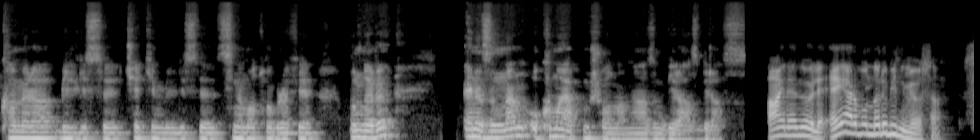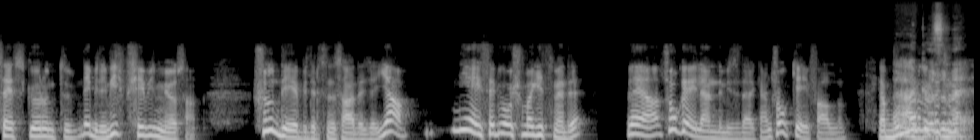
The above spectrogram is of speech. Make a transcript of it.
kamera bilgisi, çekim bilgisi, sinematografi bunları en azından okuma yapmış olmam lazım biraz biraz. Aynen öyle. Eğer bunları bilmiyorsan, ses, görüntü, ne bileyim, hiçbir şey bilmiyorsan şunu diyebilirsin sadece: "Ya, niyeyse bir hoşuma gitmedi." veya "Çok eğlendim izlerken, çok keyif aldım." Ya, ötesinde gözüme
